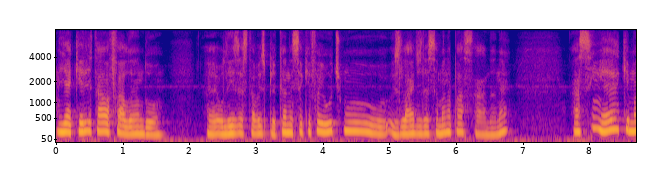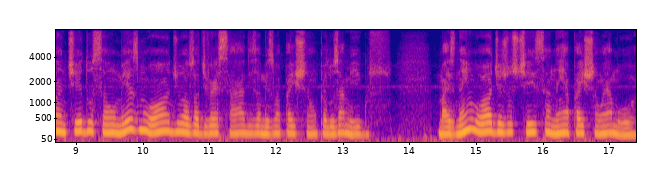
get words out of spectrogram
Né? E aqui ele estava falando, é, o Lisa estava explicando, esse aqui foi o último slide da semana passada, né? Assim é que mantidos são o mesmo ódio aos adversários, a mesma paixão pelos amigos. Mas nem o ódio é justiça, nem a paixão é amor.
